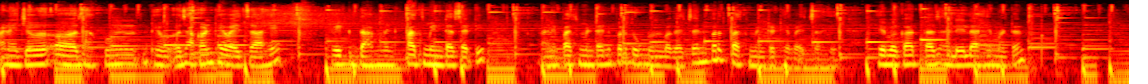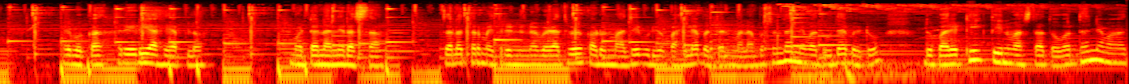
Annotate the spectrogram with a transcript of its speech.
आणि ह्याच्यावर झाकून ठेव झाकण ठेवायचं आहे. एक दहा मिनिट पाच मिनिटासाठी. आणि पाच मिनटांनी परत उघडून बघायचं आणि परत पाच मिनटं ठेवायचं आहे. हे बघा आता झालेलं आहे मटण. हे बघा रेडी आहे आपलं मटण आणि रस्सा. चला तर मैत्रिणींना वेळात वेळ काढून माझे व्हिडिओ पाहिल्याबद्दल मनापासून धन्यवाद. उद्या भेटू. दुपारी ठीक तीन वाजता तोवर धन्यवाद.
